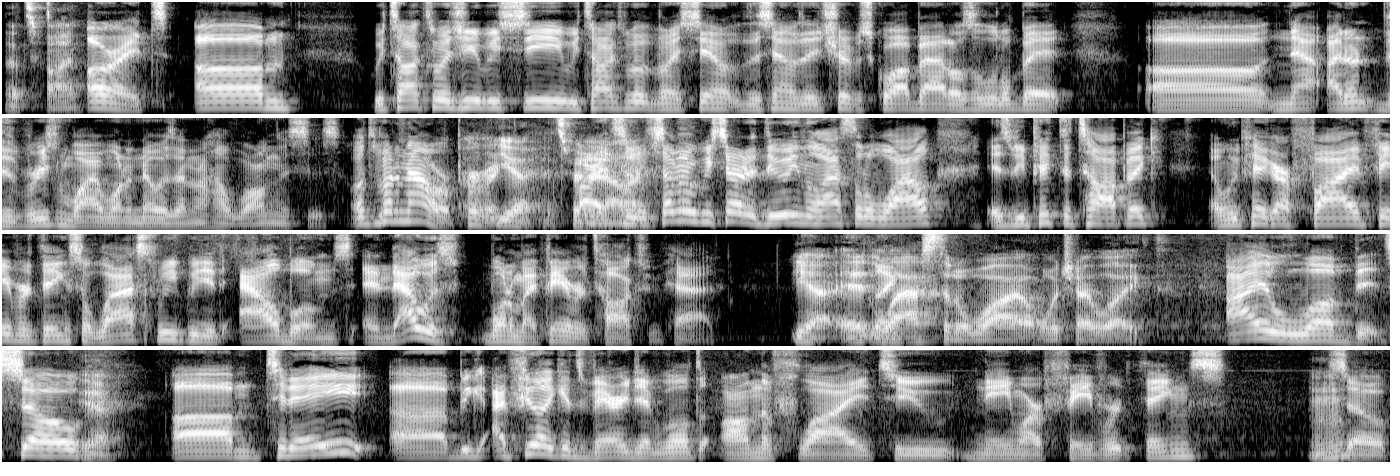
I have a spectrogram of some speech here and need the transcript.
that's fine. All right. Um, we talked about GBC. We talked about my San, the San Jose trip squad battles a little bit. Uh, now I don't. The reason why I want to know is I don't know how long this is. Oh, it's about an hour. Perfect. Yeah, it's been All right. So something we started doing the last little while is we picked a topic and we pick our five favorite things. So last week we did albums, and that was one of my favorite talks we've had. Yeah, it like- lasted a while, which I liked. I loved it. So Yeah. um, today, uh, I feel like it's very difficult on the fly to name our favorite things. Mm-hmm. So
